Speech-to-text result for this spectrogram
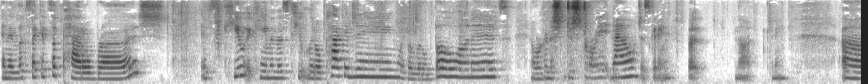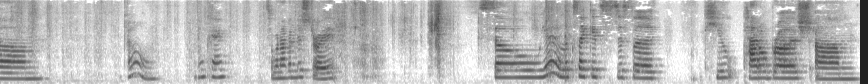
and it looks like it's a paddle brush. It's cute. It came in this cute little packaging with a little bow on it. And we're going to destroy it now. Just kidding, but not kidding. Um, oh, okay. So we're not going to destroy it. So yeah, it looks like it's just a cute paddle brush. Um,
